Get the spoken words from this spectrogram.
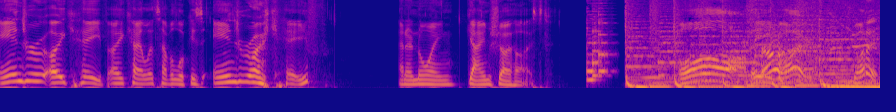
Andrew O'Keefe. Okay, let's have a look. Is Andrew O'Keefe an annoying game show host? Oh, there you go. Got it.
